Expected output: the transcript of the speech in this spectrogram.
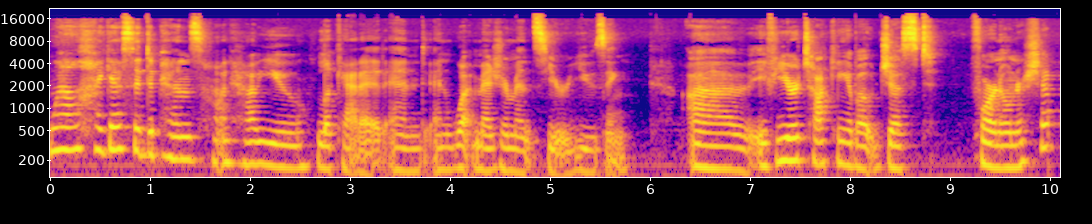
Well, I guess it depends on how you look at it and, and what measurements you're using. Uh, if you're talking about just foreign ownership,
